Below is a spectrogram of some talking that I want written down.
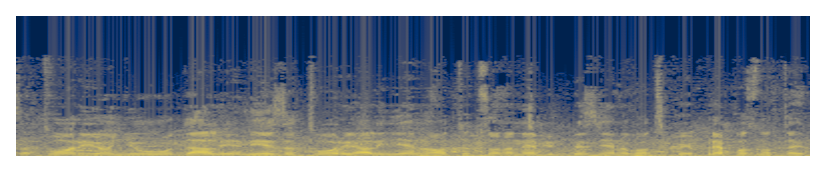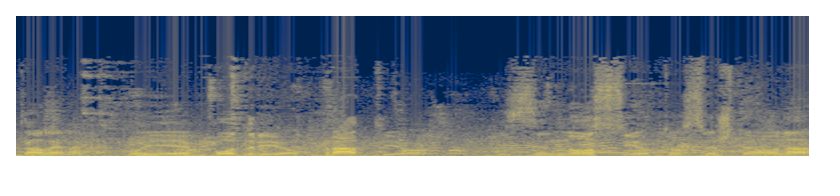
zatvorio nju, da li je nije zatvorio, ali njen otac, ona ne bi bez njenog oca koji je prepoznao taj talent, koji je bodrio, pratio, iznosio to sve što je ona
